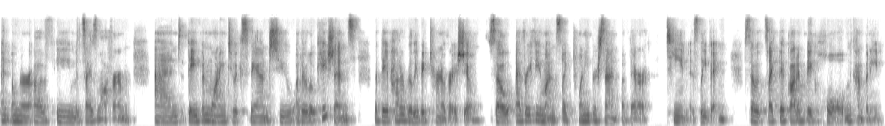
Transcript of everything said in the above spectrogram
an owner of a mid-sized law firm and they've been wanting to expand to other locations but they've had a really big turnover issue. So every few months like 20% of their team is leaving. So it's like they've got a big hole in the company.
